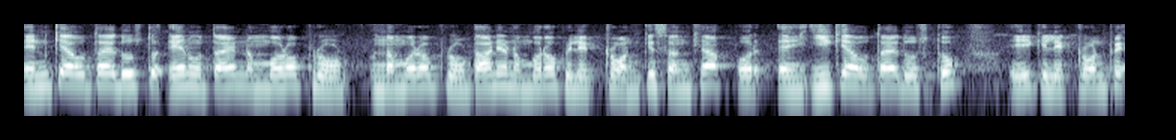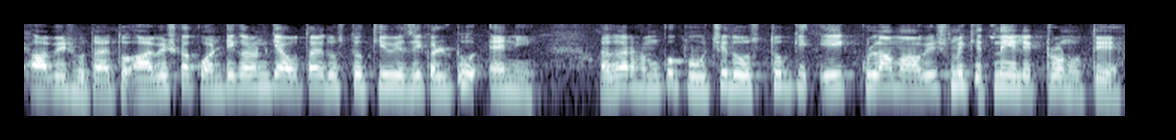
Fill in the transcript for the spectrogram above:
एन क्या होता है दोस्तों? एन होता है number of pro number of proton या नंबर ऑफ़ इलेक्ट्रॉन की संख्या और ई e क्या होता है दोस्तों? एक इलेक्ट्रॉन पे आवेश होता है। तो आवेश का क्वांटीकरण क्या होता है दोस्तों? Q equal to N E अगर हमको पूछे दोस्तों कि एक गुलाम आवेश में कितने इलेक्ट्रॉन होते हैं?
